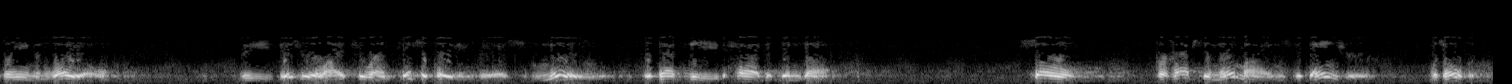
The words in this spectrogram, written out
scream and wail, the Israelites who were anticipating this knew that that deed had been done. So, perhaps in their minds, the danger was over.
